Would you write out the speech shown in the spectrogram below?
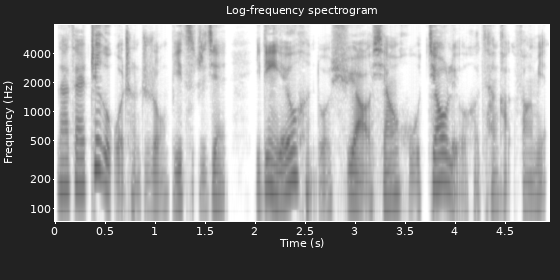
那在这个过程之中，彼此之间一定也有很多需要相互交流和参考的方面。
